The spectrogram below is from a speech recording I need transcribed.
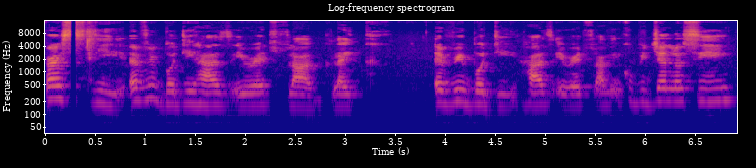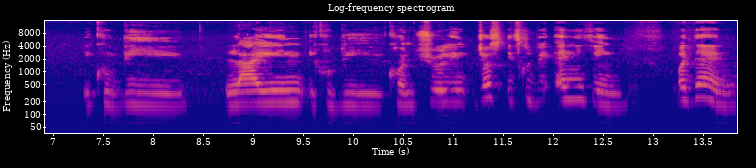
Firstly, everybody has a red flag. Like everybody has a red flag. It could be jealousy, it could be lying, it could be controlling, just it could be anything. But then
